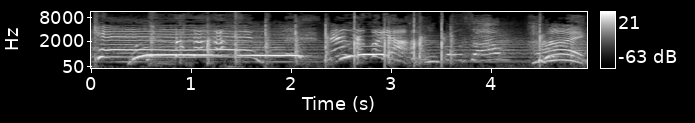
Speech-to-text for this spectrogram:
見。なんだこりゃ。はい。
